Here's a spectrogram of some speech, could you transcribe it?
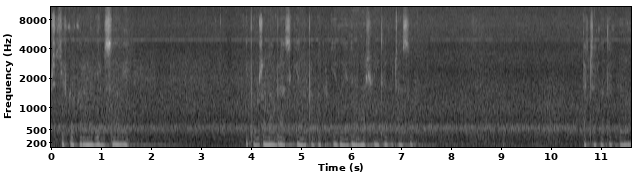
przeciwko koronawirusowi i położono obrazki Jana Pawła II, jedynego świętego czasów. Dlaczego tak było?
